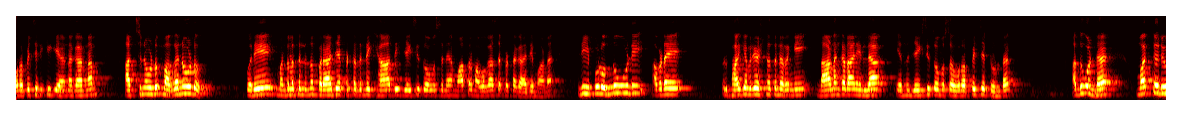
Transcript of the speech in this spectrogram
ഉറപ്പിച്ചിരിക്കുകയാണ്. കാരണം അച്ഛനോടും മകനോടും ഒരേ മണ്ഡലത്തിൽ നിന്നും പരാജയപ്പെട്ടതിന്റെ ഖ്യാതി ജെയ്സി തോമസിന് മാത്രം അവകാശപ്പെട്ട കാര്യമാണ്. ഇനി ഇപ്പോൾ ഒന്നുകൂടി അവിടെ ഒരു ഭാഗ്യപരീക്ഷണത്തിന് ഇറങ്ങി നാണം കെടാനില്ല എന്ന് ജെയ്സി തോമസ് ഉറപ്പിച്ചിട്ടുണ്ട്. അതുകൊണ്ട് മറ്റൊരു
